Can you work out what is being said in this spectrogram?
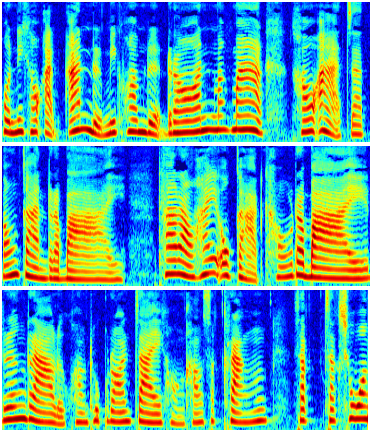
คนที่เขาอัดอั้นหรือมีความเดือดร้อนมากๆ เขาอาจจะต้องการระบาย ถ้าเราให้โอกาสเขาระบายเรื่องราวหรือความทุกข์ร้อนใจของเขาสักครั้งสักสักช่วง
